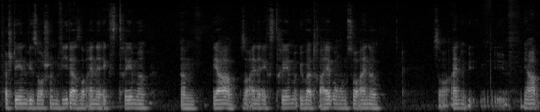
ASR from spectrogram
verstehen, wieso schon wieder so eine extreme, ähm, ja, so eine extreme Übertreibung und so eine, so eine, ja,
